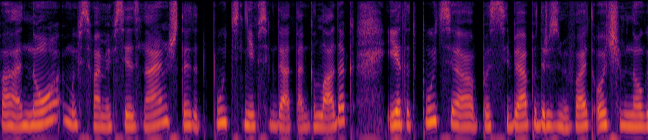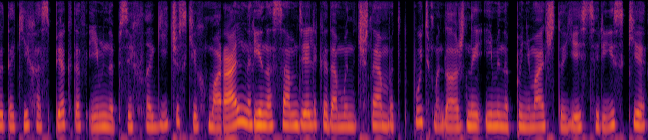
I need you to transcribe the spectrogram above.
а, но мы с вами все знаем, что этот путь не всегда так гладок, и этот путь а, по себя подразумевает очень много таких аспектов именно психологических, моральных. И на самом деле, когда мы начинаем этот путь, мы должны именно понимать, что есть риски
